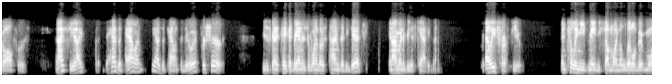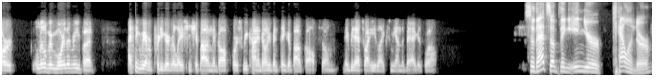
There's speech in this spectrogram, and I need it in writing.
golfers, and I see it. I it has a talent. He has a talent to do it for sure. He's just going to take advantage of one of those times that he gets, and I'm going to be his caddy then at least for a few, until he needs maybe someone a little bit more, a little bit more than me. But I think we have a pretty good relationship out on the golf course. We kind of don't even think about golf, so maybe that's why he likes me on the bag as well. So that's something in your calendar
